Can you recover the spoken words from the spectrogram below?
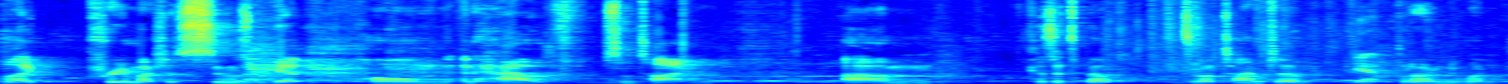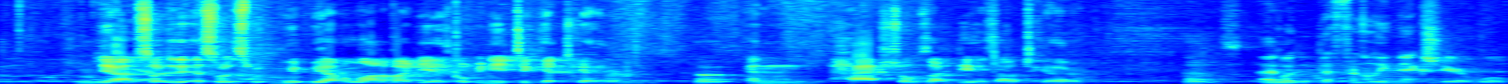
like pretty much as soon as we get home and have some time, because it's about it's about time to Yeah. put out a new one. Yeah, so, so it's, we, we have a lot of ideas, but we need to get together and, and hash those ideas out together. Yes. And But definitely next year we'll.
